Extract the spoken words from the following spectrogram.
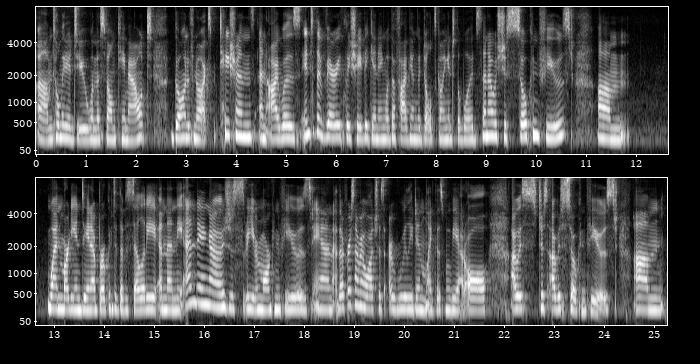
Um, told me to do when this film came out, going with no expectations. And I was into the very cliche beginning with the five young adults going into the woods. Then I was just so confused. Um, when Marty and Dana broke into the facility. And then the ending, I was just even more confused. And the first time I watched this, I really didn't like this movie at all. I was just, I was so confused. Um,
